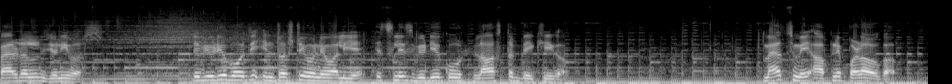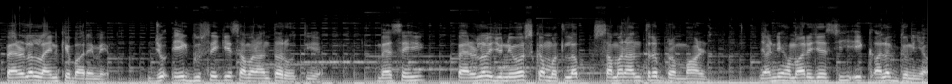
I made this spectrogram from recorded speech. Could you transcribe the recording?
पैरल यूनिवर्स ये वीडियो बहुत ही इंटरेस्टिंग होने वाली है इसलिए इस वीडियो को लास्ट तक देखिएगा। मैथ्स में आपने पढ़ा होगा पैरल लाइन के बारे में जो एक दूसरे के समानांतर होती है। वैसे ही पैरल यूनिवर्स का मतलब समानांतर ब्रह्मांड। यानी हमारे जैसी एक अलग दुनिया,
